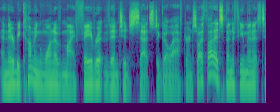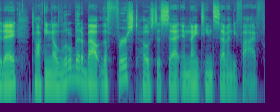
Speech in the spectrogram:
and they're becoming one of my favorite vintage sets to go after. And so I thought I'd spend a few minutes today talking a little bit about the first hostess set in 1975.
